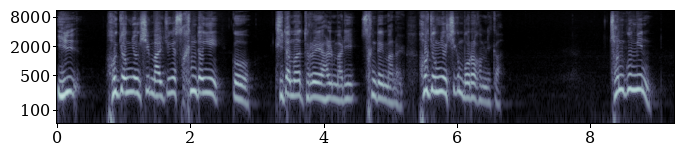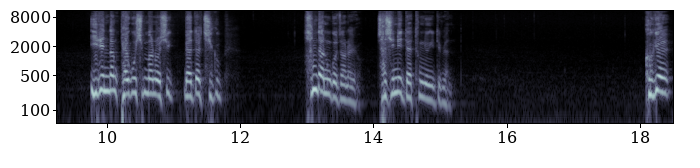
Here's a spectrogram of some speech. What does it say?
일, 허경영 씨 말 중에 상당히 그 귀담아 들어야 할 말이 상당히 많아요. 허경영 씨가 뭐라고 합니까? 전 국민 1인당 150만 원씩 매달 지급한다는 거잖아요. 자신이 대통령이 되면. 그게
